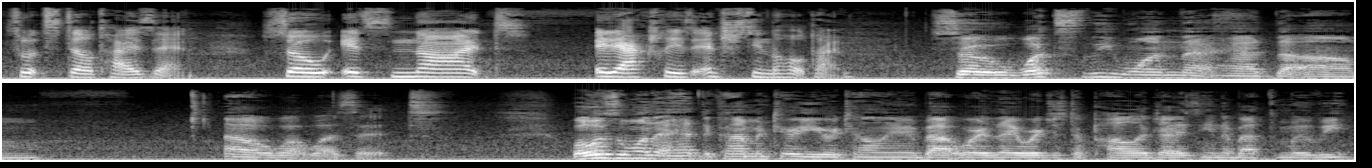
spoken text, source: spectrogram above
so it still ties in. So it's not. It actually is interesting the whole time. So what's the one that had the um oh what was it? What was the one that had the commentary you were telling me about where they were just apologizing about the movie?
